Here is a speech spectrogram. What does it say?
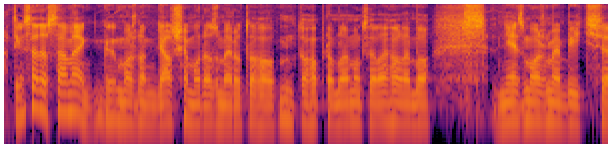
A tým sa dostávame k, možno k ďalšiemu rozmeru toho, toho problému celého, lebo dnes môžeme byť eh,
